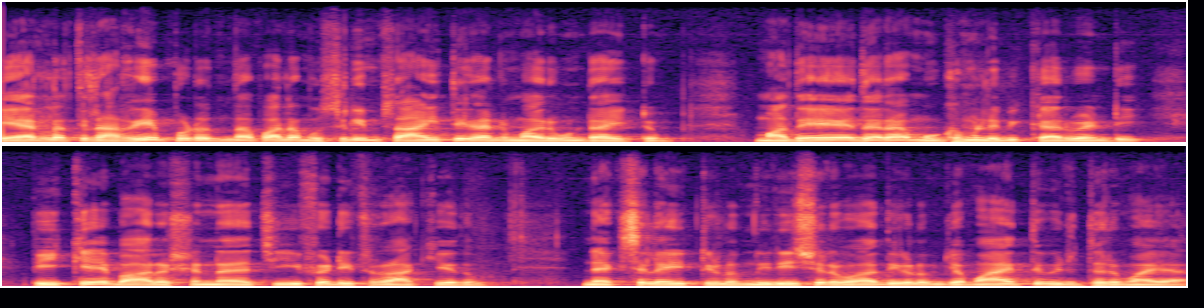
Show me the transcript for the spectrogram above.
കേരളത്തിൽ അറിയപ്പെടുന്ന പല മുസ്ലിം സാഹിത്യകാരന്മാരും ഉണ്ടായിട്ടും മതേതര മുഖം ലഭിക്കാൻ വേണ്ടി പി കെ ബാലകൃഷ്ണനെ ചീഫ് എഡിറ്ററാക്കിയതും നക്സലൈറ്റുകളും നിരീശ്വരവാദികളും ജമായത്ത് വിരുദ്ധരുമായ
